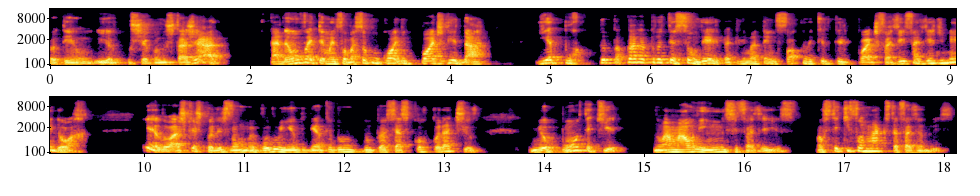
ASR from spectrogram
eu tenho e eu chego no estagiário. Cada um vai ter uma informação com qual ele pode lidar. E é por, para a proteção dele, para que ele mantenha o foco naquilo que ele pode fazer e fazer de melhor. E é lógico que as coisas vão evoluindo dentro de um, de um processo corporativo. O meu ponto é que não há mal nenhum em se fazer isso. Mas você tem que informar que está fazendo isso.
